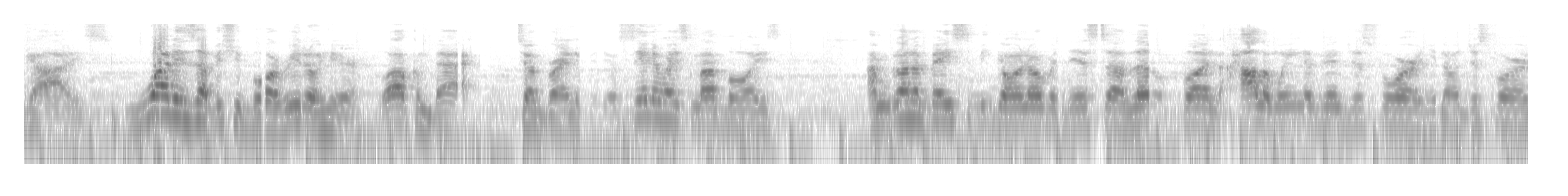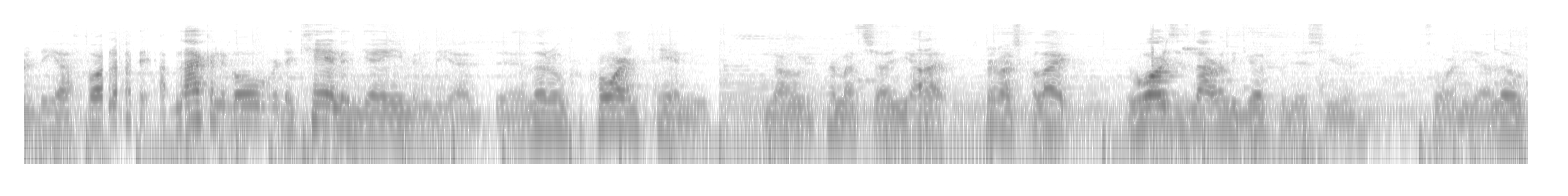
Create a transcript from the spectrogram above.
guys, what is up? It's your boy Rito here. Welcome back to a brand new video. So anyways, my boys, I'm gonna basically be going over this uh, little fun Halloween event just for you know just for the uh, fun of it. I'm not gonna go over the cannon game and the uh, the little corn candy. You know, pretty much uh, you gotta pretty much collect rewards. is not really good for this year for the uh, little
